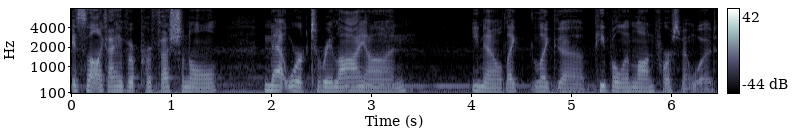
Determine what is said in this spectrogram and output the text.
it's not like I have a professional network to rely on you know, like like uh, people in law enforcement would.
